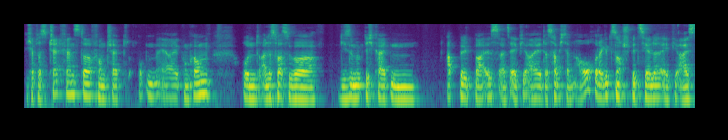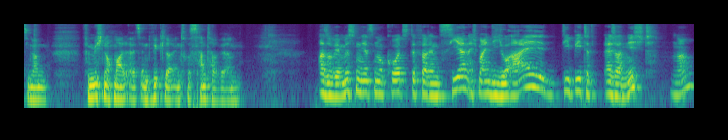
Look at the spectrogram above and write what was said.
ich habe das Chatfenster von chatopenai.com und alles, was über diese Möglichkeiten abbildbar ist als API, das habe ich dann auch? Oder gibt es noch spezielle APIs, die dann für mich nochmal als Entwickler interessanter werden? Also wir müssen jetzt nur kurz differenzieren. Ich meine, die UI, die bietet Azure nicht, ne?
